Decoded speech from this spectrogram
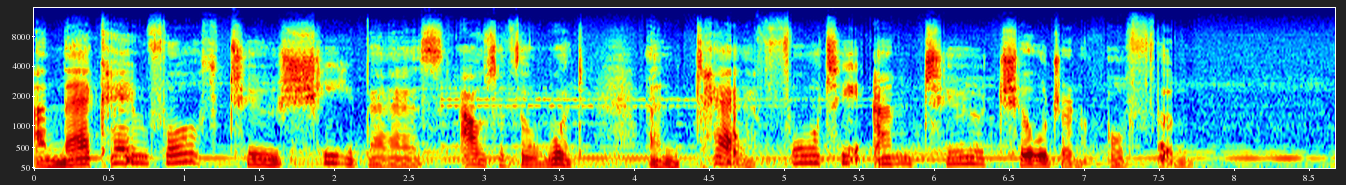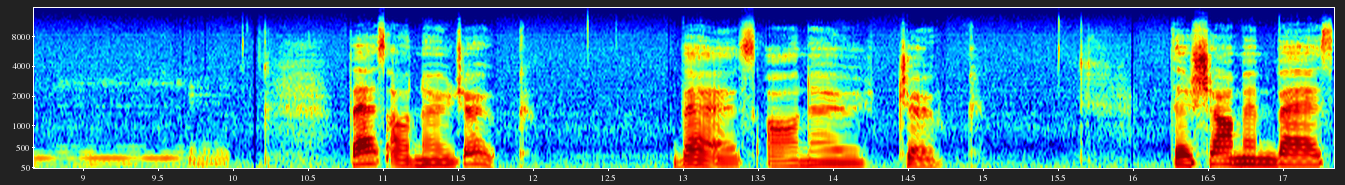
And there came forth two she bears out of the wood, and tare forty and two children of them. Bears are no joke. Bears are no joke. The Charmin bears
